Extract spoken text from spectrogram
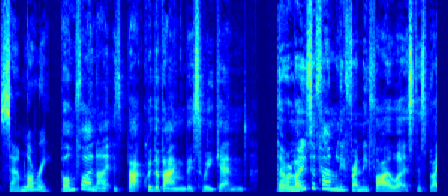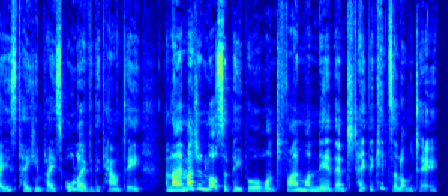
Sam Laurie. Bonfire Night is back with a bang this weekend. There are loads of family friendly fireworks displays taking place all over the county, and I imagine lots of people will want to find one near them to take the kids along to.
